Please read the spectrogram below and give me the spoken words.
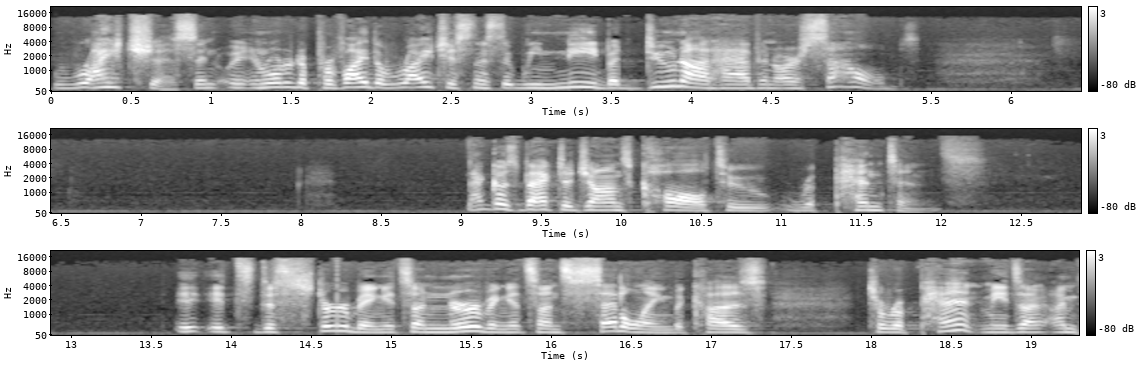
righteous, in, in order to provide the righteousness that we need but do not have in ourselves. That goes back to John's call to repentance. It, it's disturbing, it's unnerving, it's unsettling because to repent means I, I'm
